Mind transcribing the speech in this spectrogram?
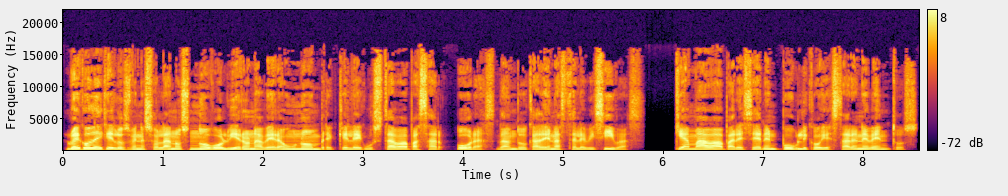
Luego de que los venezolanos no volvieron a ver a un hombre que le gustaba pasar horas dando cadenas televisivas, que amaba aparecer en público y estar en eventos,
